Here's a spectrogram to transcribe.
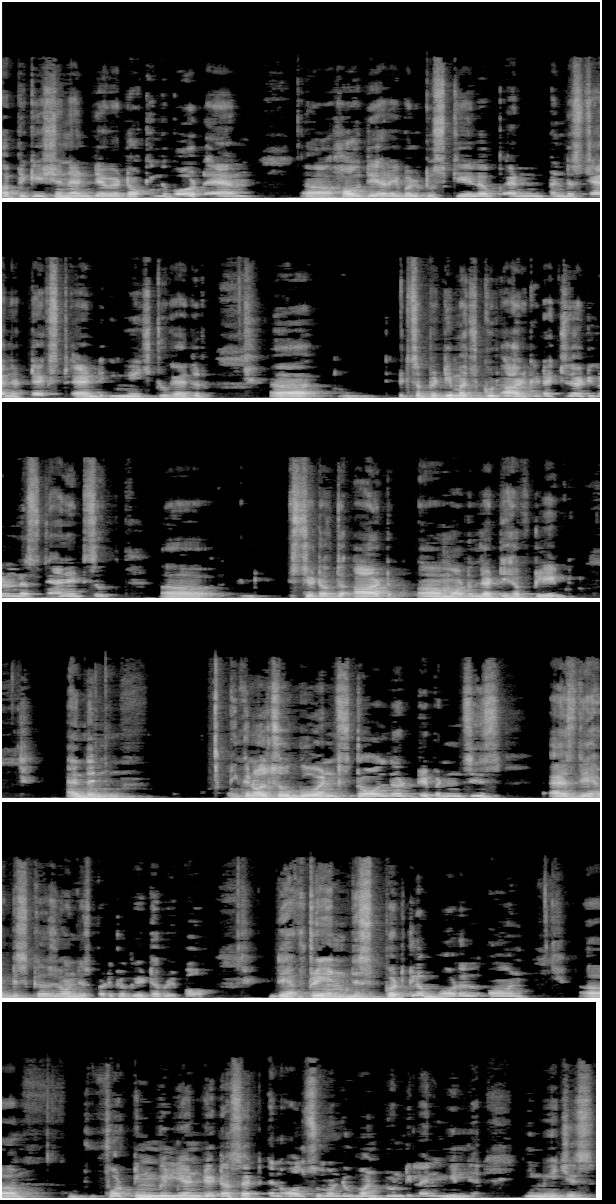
application and they were talking about and uh, how they are able to scale up and understand the text and image together. Uh, it's a pretty much good architecture that you can understand. It's a uh, state of the art uh, model that they have claimed. And then you can also go and install the dependencies as they have discussed on this particular GitHub repo. They have trained this particular model on uh, 14 million data set and also on to 129 million images.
